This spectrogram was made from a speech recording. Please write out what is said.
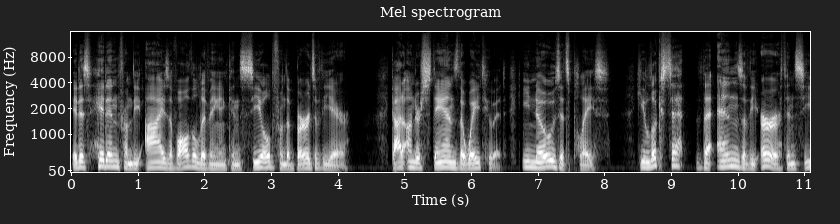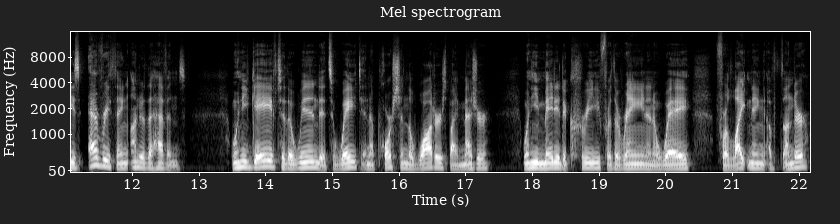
It is hidden from the eyes of all the living and concealed from the birds of the air. God understands the way to it, He knows its place. He looks at the ends of the earth and sees everything under the heavens. When He gave to the wind its weight and apportioned the waters by measure, when he made a decree for the rain and a way for lightning of thunder?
